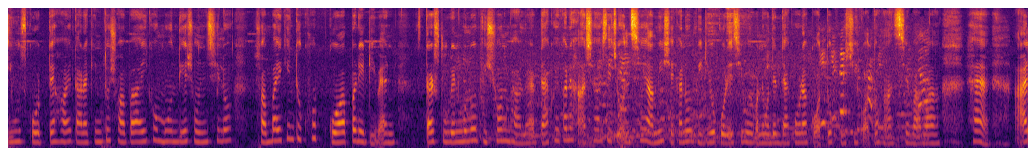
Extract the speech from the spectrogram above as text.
ইউজ করতে হয়। তারা কিন্তু সবাই খুব মন দিয়ে শুনছিল। সবাই কিন্তু খুব কোঅপারেটিভ অ্যান্ড তার স্টুডেন্টগুলো ভীষণ ভালো। আর দেখো এখানে হাসাহাসি চলছে। আমি সেখানেও ভিডিও করেছি। মানে ওদের দেখো ওরা কত খুশি, কত হাসছে, বাবা। হ্যাঁ আর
